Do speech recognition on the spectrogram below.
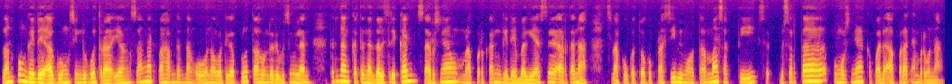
Lampung Gede Agung Sindu Putra yang sangat paham tentang UU Nomor 30 Tahun 2009 tentang ketenaga listrikan seharusnya melaporkan Gede Bagiase Artana selaku Ketua Koperasi Bima Utama Sakti beserta pengurusnya kepada aparat yang berwenang.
